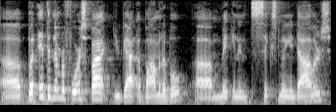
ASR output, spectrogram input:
Uh, but at the number four spot, you got Abominable, um, making in six million dollars.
